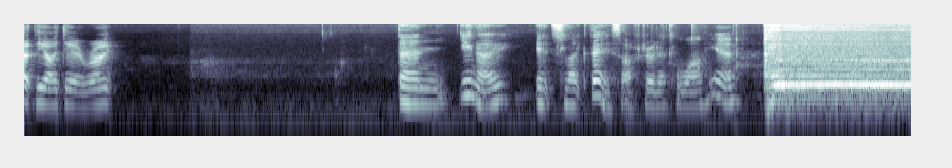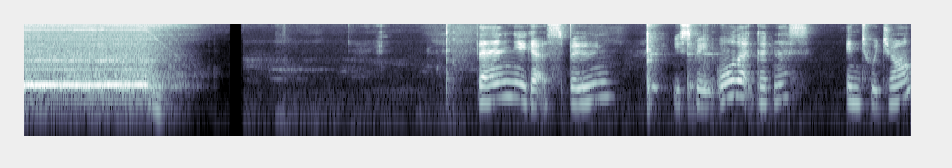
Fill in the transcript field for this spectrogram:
Get the idea, right? Then, you know, it's like this after a little while, yeah. Then you get a spoon, you spoon all that goodness into a jar.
